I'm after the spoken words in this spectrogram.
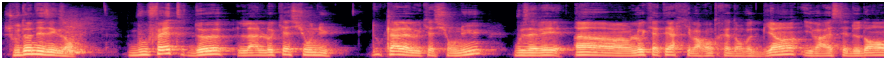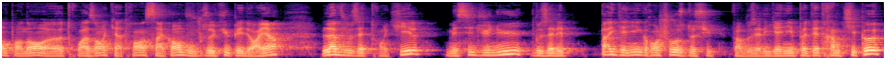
Je vous donne des exemples. Vous faites de la location nue. Donc là, la location nue, vous avez un locataire qui va rentrer dans votre bien, il va rester dedans pendant 3 euh, ans, 4 ans, 5 ans, vous vous occupez de rien. Là, vous êtes tranquille, mais c'est du nu, vous allez pas gagner grand chose dessus. Enfin, vous allez gagner peut-être un petit peu,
